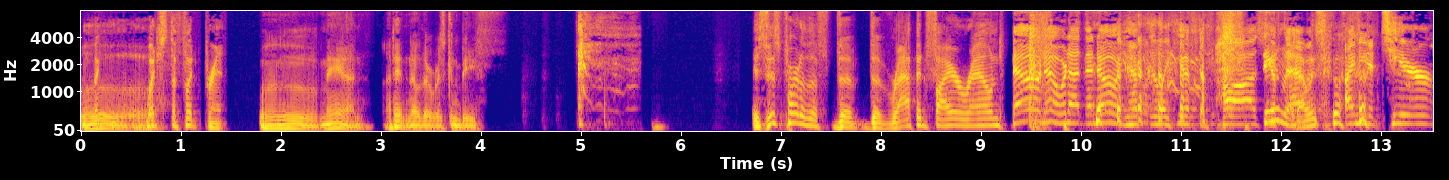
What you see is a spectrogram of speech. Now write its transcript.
Like, what's the footprint? Oh man, I didn't know there was going to be is this part of the the the rapid fire round? No, no, we're not. No, you have to like you have to pause. You Damn have it, to have, I, was, I need a tear.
